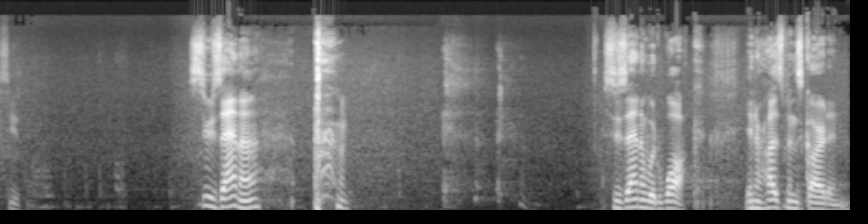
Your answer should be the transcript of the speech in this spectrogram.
excuse me, Susanna, Susanna would walk in her husband's garden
